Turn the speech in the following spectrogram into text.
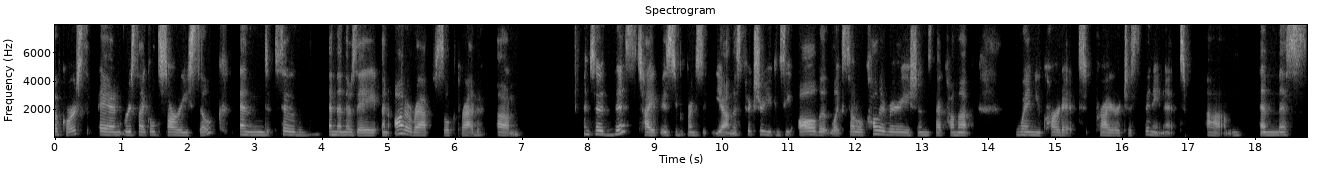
of course, and recycled sari silk. And so, and then there's a an auto wrap silk thread. Um, and so this type is super fun. Yeah, in this picture, you can see all the like subtle color variations that come up when you card it prior to spinning it. Um, and this,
